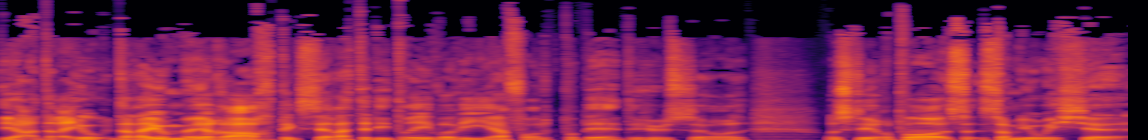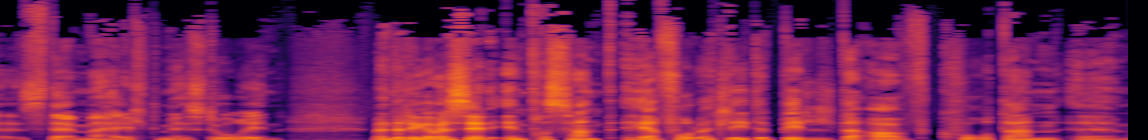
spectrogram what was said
ja, det er, er jo mye rart. Jeg ser at de driver og vier folk på bedehuset og, og styrer på, som jo ikke stemmer helt med historien. Men det likevel så er interessant. Her får du et lite bilde av hvordan eh,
